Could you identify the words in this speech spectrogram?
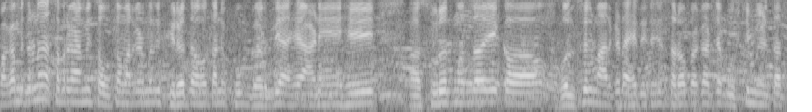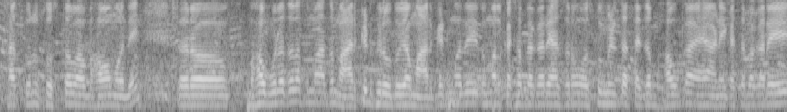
बघा मित्रांनो असं प्रकारे आम्ही चौथा मार्केटमध्ये फिरत आहोत आणि खूप गर्दी आहे आणि हे सुरतमधलं एक होलसेल मार्केट आहे. तिथे सर्व प्रकारच्या गोष्टी मिळतात खास करून स्वस्त भावामध्ये. तर भाव बोला तर तुम्हाला आता मार्केट फिरवतो. या मार्केटमध्ये तुम्हाला कशाप्रकारे ह्या सर्व वस्तू मिळतात त्याचा भाव काय आहे आणि कशा प्रकारे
